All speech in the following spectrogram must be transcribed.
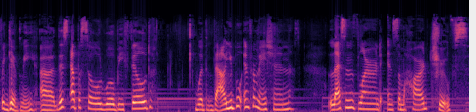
Forgive me. Uh, this episode will be filled with valuable information, lessons learned, and some hard truths.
